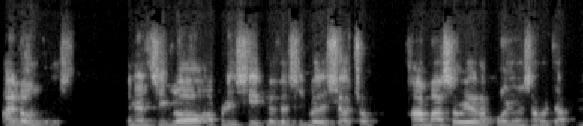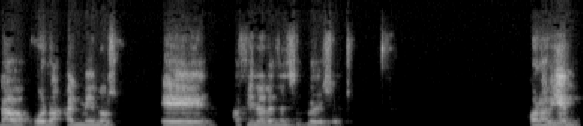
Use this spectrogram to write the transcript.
a Londres en el siglo, a principios del siglo XVIII, jamás hubiera podido desarrollar la vacuna, al menos eh, a finales del siglo XVIII. Ahora bien,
